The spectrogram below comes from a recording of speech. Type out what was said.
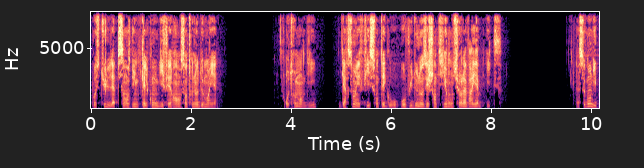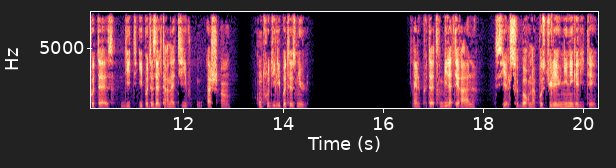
postule l'absence d'une quelconque différence entre nos deux moyennes. Autrement dit, garçons et filles sont égaux au vu de nos échantillons sur la variable x. La seconde hypothèse, dite hypothèse alternative ou H1, contredit l'hypothèse nulle. Elle peut être bilatérale, si elle se borne à postuler une inégalité,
